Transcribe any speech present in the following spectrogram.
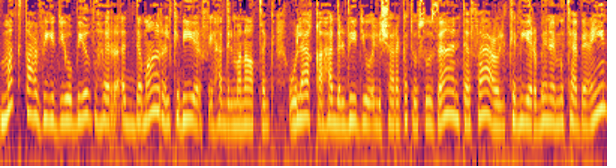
مقطع فيديو بيظهر الدمار الكبير في هذه المناطق. ولاقى هذا الفيديو اللي شاركته سوزان تفاعل كبير بين المتابعين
